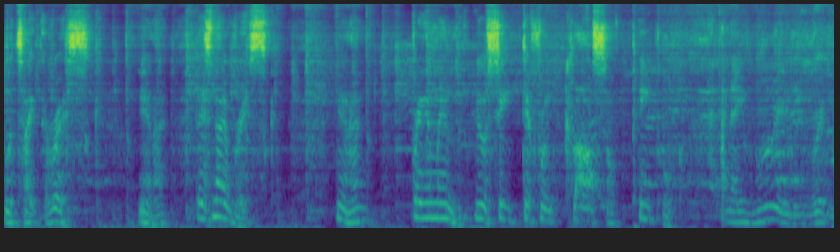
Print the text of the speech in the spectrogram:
will take the risk. You know, there's no risk. You know, bring them in. You'll see different class of people, and they really, really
